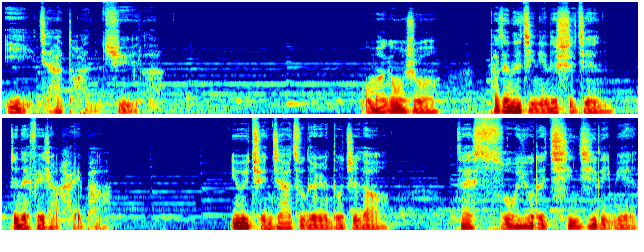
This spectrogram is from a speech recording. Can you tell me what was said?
一家团聚了。我妈跟我说，她在那几年的时间真的非常害怕，因为全家族的人都知道，在所有的亲戚里面，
